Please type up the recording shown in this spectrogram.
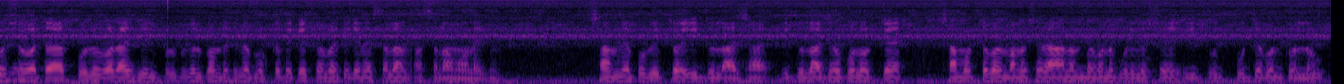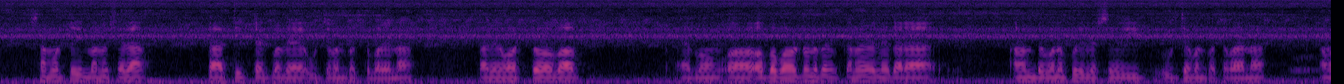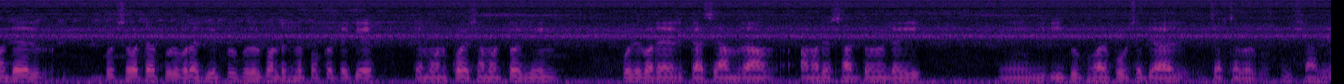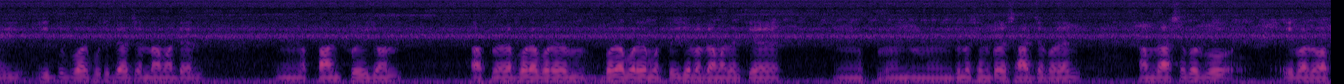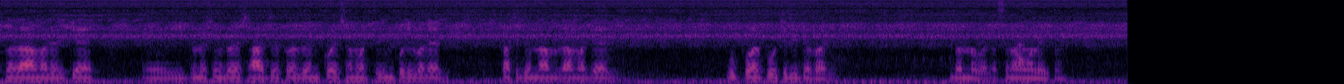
বৈশ্যবতা Purbapara hill ফুলফুল ফাউন্ডেশনের পক্ষ থেকে সবাইকে জানাই সালাম, আসসালামু আলাইকুম। সামনে পবিত্র ঈদুল আজহা। ঈদুল আজহা উপলক্ষে সামর্থ্যবান মানুষেরা আনন্দঘন পরিবেশে ঈদ উদযাপন করলেও সামর্থ্যহীন মানুষেরা তা ঠিকঠাকভাবে উদযাপন করতে পারে না। তাদের অর্থ অভাব এবং অভাব কারণে তারা আনন্দঘন পরিবেশে ঈদ উদযাপন করতে পারে না। আমাদের বৈশ্যবতা পূর্বরা হিল ফুলফুল ফাউন্ডেশনের পক্ষ থেকে তেমন কয় সামর্থ্যহীন পরিবারের কাছে আমরা আমাদের সাধ্য অনুযায়ী ঈদ উপহার পৌঁছে দেওয়ার চেষ্টা করব। এই ঈদ উপহার পৌঁছে দেওয়ার জন্য আমাদের ফান্ড প্রয়োজন। আপনারা বরাবরের বরাবরের মতোই যেভাবে আমাদেরকে ডোনেশন করে সাহায্য করেন আমরা আশা করব এবারও আপনারা আমাদেরকে এই ডোনেশন করে সাহায্য করবেন করে সমর্থহীন পরিবারের কাছে যেন আমরা আমাদের উপহার পৌঁছে দিতে পারি। ধন্যবাদ, আসসালামু আলাইকুম।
